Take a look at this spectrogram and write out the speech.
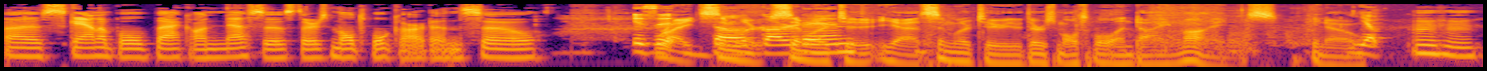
uh, Scannable back on Nessus, there's multiple gardens, so Is it right the similar garden? similar to yeah similar to there's multiple undying minds. You know, Yep. Mm-hmm.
